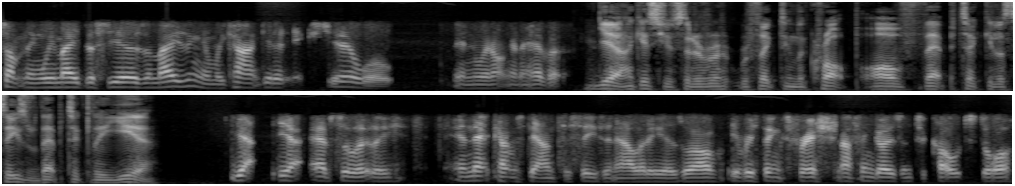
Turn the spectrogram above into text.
something we made this year is amazing and we can't get it next year, well, then we're not going to have it. Yeah, I guess you're sort of re- reflecting the crop of that particular season that particular year. Yeah, yeah, absolutely. And that comes down to seasonality as well. Everything's fresh, nothing goes into cold store.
